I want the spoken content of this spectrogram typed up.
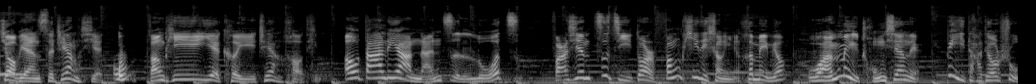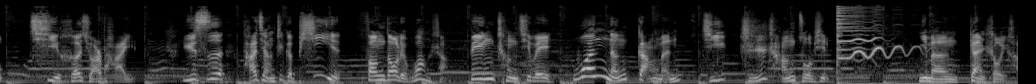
小编是这样写的：放屁也可以这样好听。澳大利亚男子罗兹发现自己一段放屁的声音很美妙，完美重现了 B 大调数七和弦爬音。于是他将这个屁音放到了网上，并称其为万能肛门及直肠作品。你们感受一下。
